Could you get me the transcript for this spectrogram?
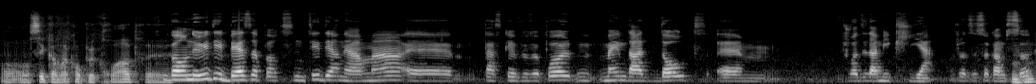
on, sait comment qu'on peut croître? Bon, on a eu des belles opportunités dernièrement parce que, je veux pas, même dans d'autres je vais dire dans mes clients, je vais dire ça comme ça, mhm.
